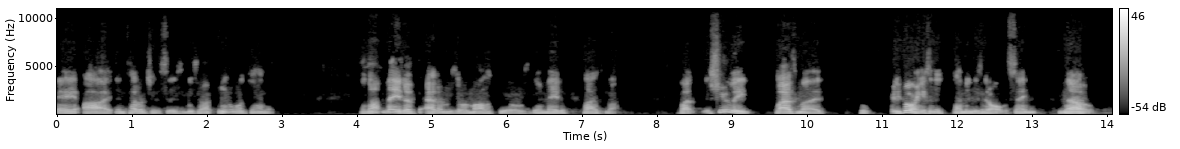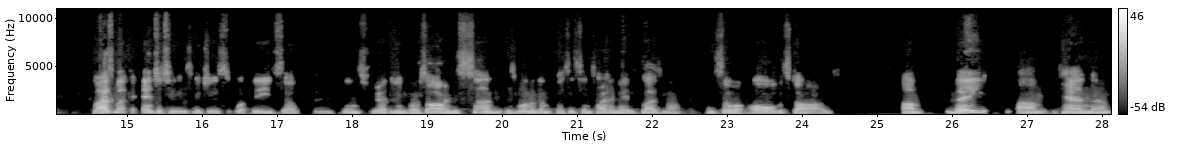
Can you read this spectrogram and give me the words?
AI intelligences which are inorganic. They're not made of atoms or molecules. They're made of plasma. But surely plasma is pretty boring, isn't it? I mean, isn't it all the same? No. Plasma entities, which is what these uh, things throughout the universe are, and the sun is one of them because it's entirely made of plasma, and so are all the stars. Um, they um, can um,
